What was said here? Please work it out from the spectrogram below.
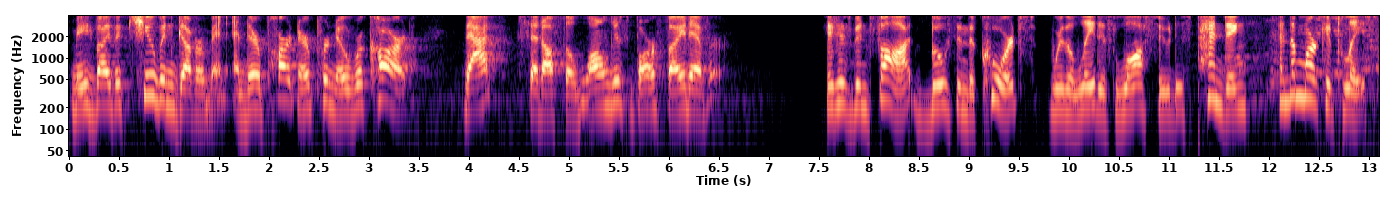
made by the Cuban government and their partner Pernod Ricard. That set off the longest bar fight ever. It has been fought both in the courts, where the latest lawsuit is pending, and the marketplace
